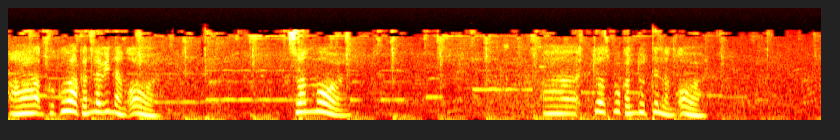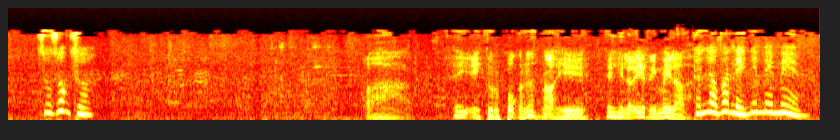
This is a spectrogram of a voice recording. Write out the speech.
À, cô cô à cắn là in nặng ờ. Doan mô. À, cho mô cắn đột tên lặng ờ. Su doang su. Ah, hey ei tur po kan la nga hi. Hey hi lo e ri mai la. Cắn là văn lấy nên mềm mềm. Hey, hey, har cái gì? À, tuy thì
